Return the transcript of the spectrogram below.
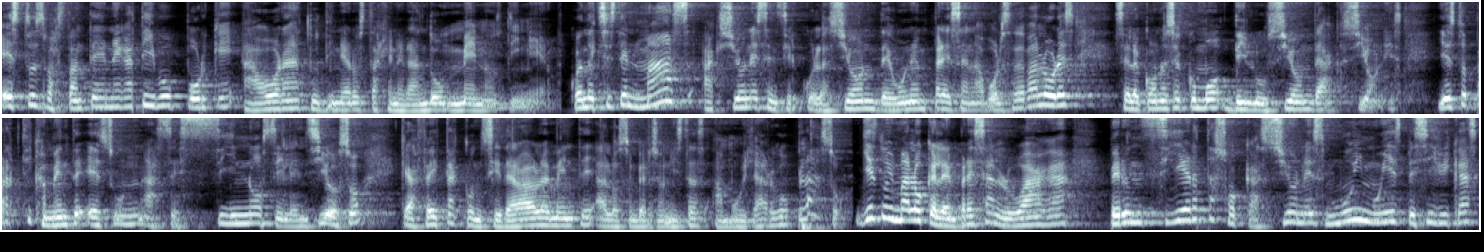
Esto es bastante negativo porque ahora tu dinero está generando menos dinero. Cuando existen más acciones en circulación de una empresa en la bolsa de valores, se le conoce como dilución de acciones. Y esto prácticamente es un asesino silencioso que afecta considerablemente a los inversionistas a muy largo plazo. Y es muy malo que la empresa lo haga, pero en ciertas ocasiones muy muy específicas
